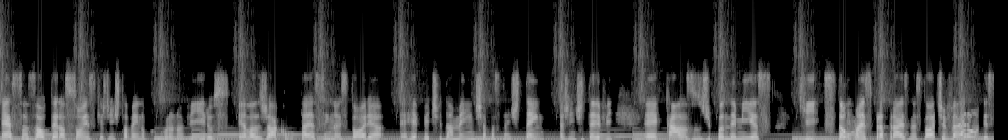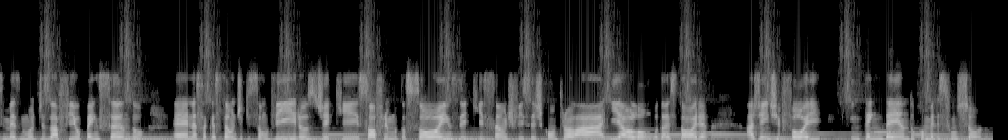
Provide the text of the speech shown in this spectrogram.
essas alterações que a gente está vendo com o coronavírus, elas já acontecem na história é, repetidamente há bastante tempo. A gente teve é, casos de pandemias que estão mais para trás na história, tiveram esse mesmo desafio pensando é, nessa questão de que são vírus, de que sofrem mutações e que são difíceis de controlar, e ao longo da história a gente foi entendendo como eles funcionam.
